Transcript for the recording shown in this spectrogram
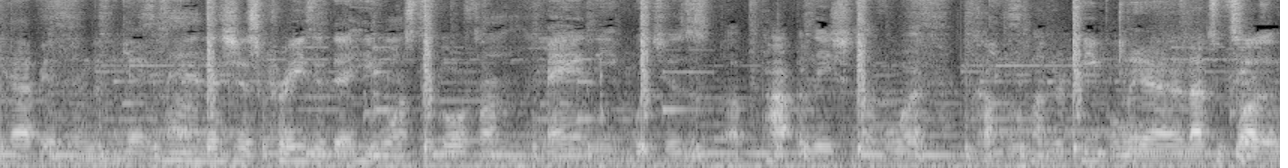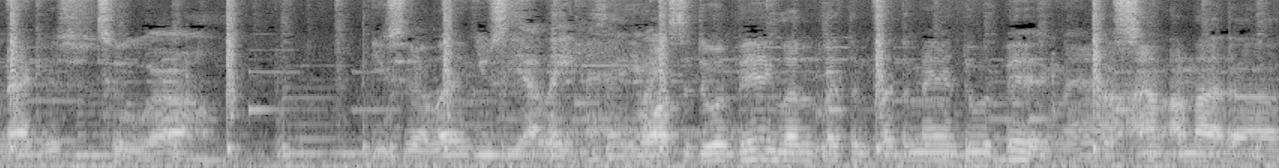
be happy at the end of the day. So. Man, that's just crazy that he wants to go from Many, which is a population of what, a couple of hundred people, Yeah, not too far To- from Natchitoches, to um, UCLA. UCLA, man. And he Like, wants to do it big. Let let the let the man do it big, man. I'm, I'm not. Uh,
